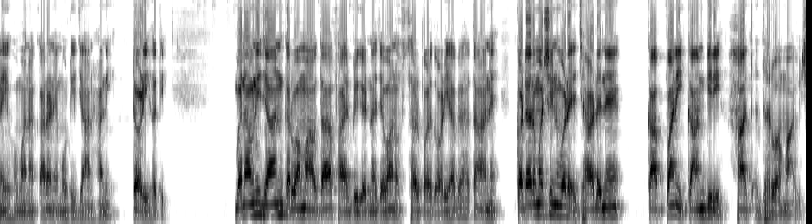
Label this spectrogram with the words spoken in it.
નહીં હોવાના કારણે મોટી જાનહાનિ ટળી હતી. બનાવની જાણ કરવામાં આવતા ફાયર બ્રિગેડના જવાનો સ્થળ પર દોડી આવ્યા હતા અને કટર મશીન વડે ઝાડને કાપવાની કામગીરી હાથ ધરવામાં આવી છે.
